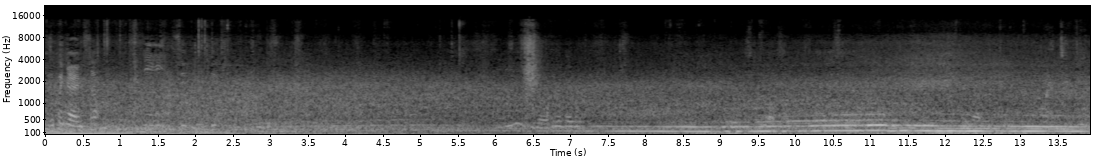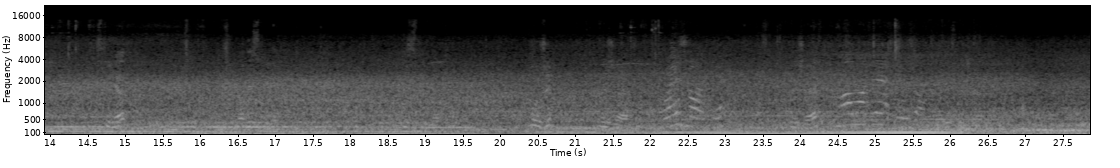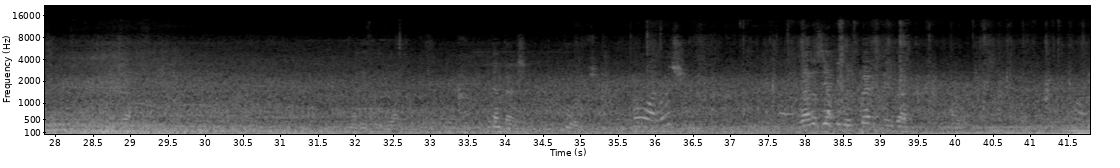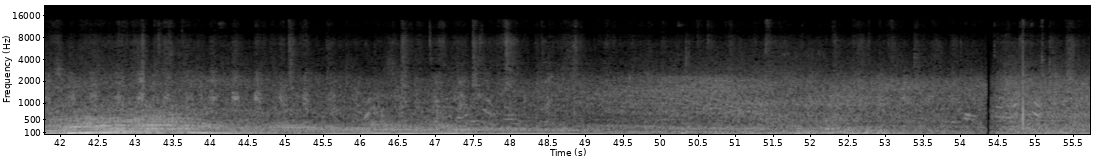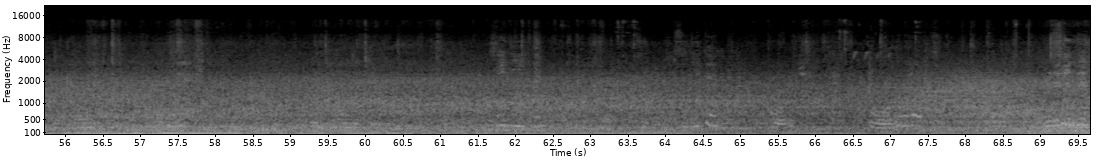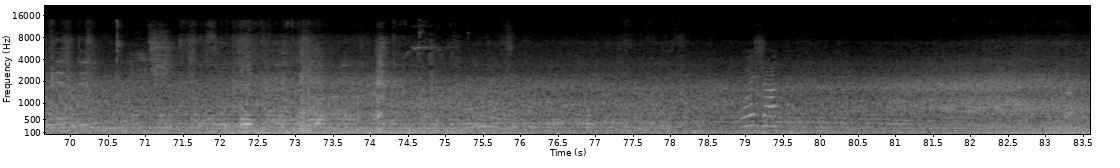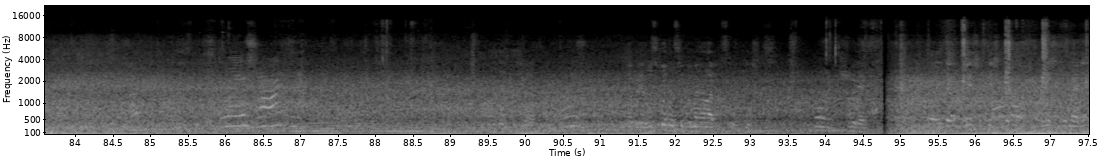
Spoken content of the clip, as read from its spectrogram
Зупиняємося. Сидіти. Добре, добре. Стоять. Надо стоять. Стоять. Може. Лежать. Лежати. Лежать. Мама де лежати? Лежать. Лежать. Надо стоять. Йдемо далі. Поруч. Поруч. Зараз я піду вперед і далі. Сидіти. Сидіти. Поруч. Поруч. Іди, іди, іди, іди, іди. Лежати. Лежати. Добре, розходимося, бо в мене лапи закінчилися. Поруч. Гуляй. Йдемо ближче, ближче до мене. Ближче до мене.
